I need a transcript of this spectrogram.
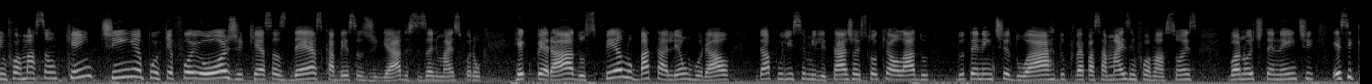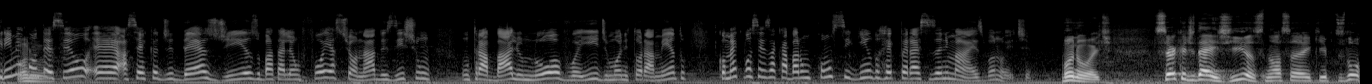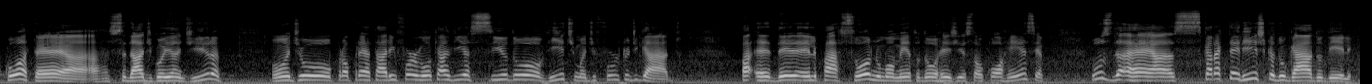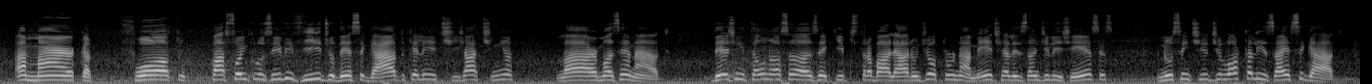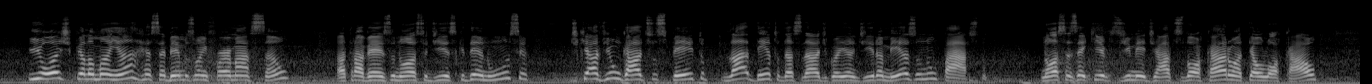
de informação quentinha, porque foi hoje que essas 10 cabeças de gado, esses animais foram recuperados pelo Batalhão Rural da Polícia Militar. Já estou aqui ao lado do Tenente Eduardo, que vai passar mais informações. Boa noite, Tenente. Esse crime Boa aconteceu é, há cerca de 10 dias, o batalhão foi acionado, existe um, um trabalho novo aí de monitoramento. Como é que vocês acabaram conseguindo recuperar esses animais? Boa noite. Boa noite. Cerca de 10 dias, nossa equipe deslocou até a cidade de Goiandira, onde o proprietário informou que havia sido vítima de furto de gado. Eh, ele passou no momento do registro da ocorrência os, eh, as características do gado dele, a marca, foto, passou inclusive vídeo desse gado que ele já tinha lá armazenado. Desde então, nossas equipes trabalharam dioturnamente, realizando diligências no sentido de localizar esse gado. E hoje, pela manhã, recebemos uma informação através do nosso disque denúncia de que havia um gado suspeito lá dentro da cidade de Goiandira, mesmo num pasto. Nossas equipes de imediato deslocaram até o local,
